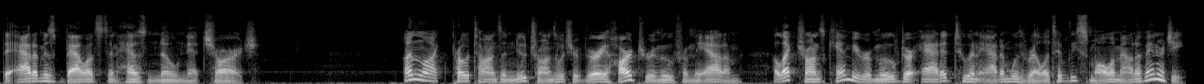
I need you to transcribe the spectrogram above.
the atom is balanced and has no net charge. Unlike protons and neutrons, which are very hard to remove from the atom, electrons can be removed or added to an atom with relatively small amount of energy.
